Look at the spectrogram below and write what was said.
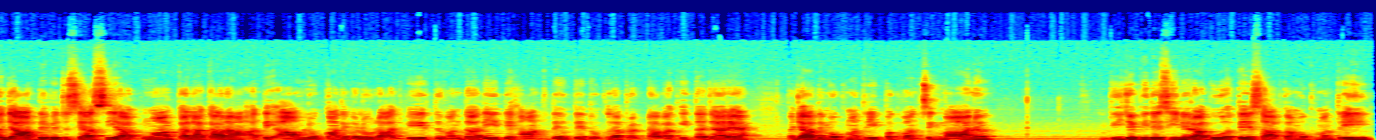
ਪੰਜਾਬ ਦੇ ਵਿੱਚ ਸਿਆਸੀ ਆਗੂਆਂ, ਕਲਾਕਾਰਾਂ ਅਤੇ ਆਮ ਲੋਕਾਂ ਦੇ ਵੱਲੋਂ ਰਾਜਵੀਰ ਜਵੰਦਾ ਦੀ ਦੇਹਾਂਤ ਦੇ ਉੱਤੇ ਦੁੱਖ ਦਾ ਪ੍ਰਗਟਾਵਾ ਕੀਤਾ ਜਾ ਰਿਹਾ ਹੈ। ਪੰਜਾਬ ਦੇ ਮੁੱਖ ਮੰਤਰੀ ਭਗਵੰਤ ਸਿੰਘ ਮਾਨ, ਬੀਜੇਪੀ ਦੇ ਸੀਨੀਅਰ ਆਗੂ ਅਤੇ ਸਾਬਕਾ ਮੁੱਖ ਮੰਤਰੀ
